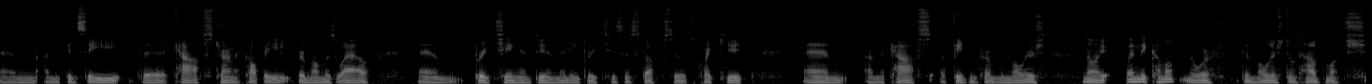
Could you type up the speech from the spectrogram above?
um, and you can see the calves trying to copy their mum as well, um, breaching and doing mini breaches and stuff. So it's quite cute. Um, and the calves are feeding from the mothers. Now, when they come up north, the mothers don't have much,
